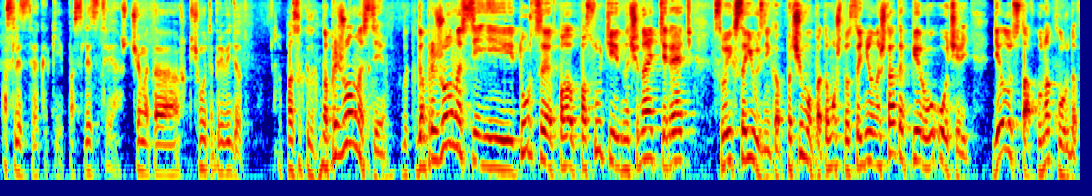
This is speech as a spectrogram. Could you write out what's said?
Последствия какие? Последствия. Чем это, к чему это приведет? К напряженности, к напряженности, и Турция, по, по сути, начинает терять своих союзников. Почему? Потому что Соединенные Штаты в первую очередь делают ставку на курдов.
